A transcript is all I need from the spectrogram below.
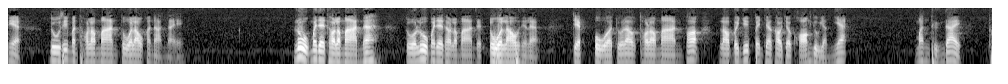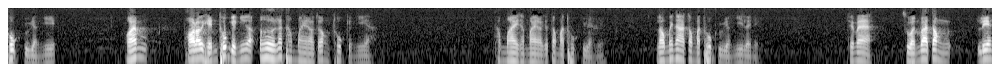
เนี่ย ดูที่มันทรมานตัวเราขนาดไหน ลูกไม่ได้ทรมานนะตัวลูกไม่ได้ทรมาน แต่ตัวเราเนี่ยแหละ เจ็บปวดตัวเราทรมาน เพราะเราไปยึดเป็นเจ้าเขาเจ้าของอยู่อย่างเนี้ยมันถึงได้ทุกข์อยู่อย่างนี้ เพราะฉะนั้นพอเราเห็นทุกข์อย่างนี้เออ แล้วทำไมเราต้องทุกข์อย่างนี้ทำไมทำไมเราจะต้องมาทุกข์อยู่อย่างนี้ เราไม่น่าต้องมาทุกข์อยู่อย่างนี้เลยเนี่ยใช่ไหมส่วนว่าต้องเลี้ยง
